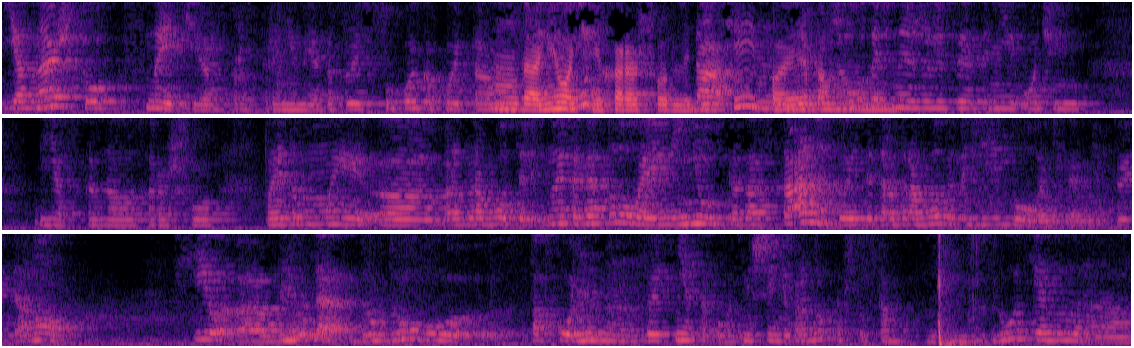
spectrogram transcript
я знаю, что снеки распространены, это то есть сухой какой-то... М, Да, не очень хорошо для Да, детей, Для поэтому... поджелудочной железы это не очень, я бы сказала, хорошо. Поэтому мы э, разработали, ну это готовое меню с Казахстана, то есть это разработано диетологами. То есть оно, все э, блюда друг другу подходят. Мгм. То есть нет такого смешения продуктов, чтобы там вздутие было. Да,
